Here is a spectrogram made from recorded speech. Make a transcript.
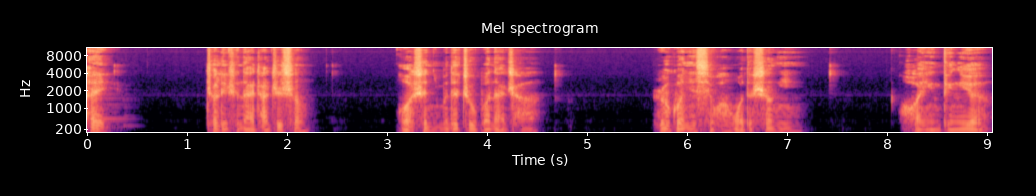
嘿，这里是奶茶之声，我是你们的主播奶茶。如果你喜欢我的声音，欢迎订阅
